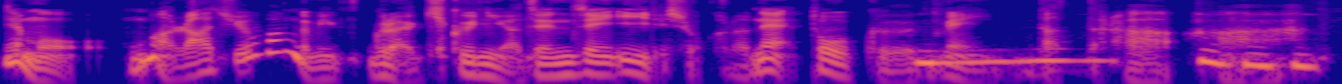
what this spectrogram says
でも、まあ、ラジオ番組ぐらい聞くには全然いいでしょうからね、トークメインだったら、うん。はい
